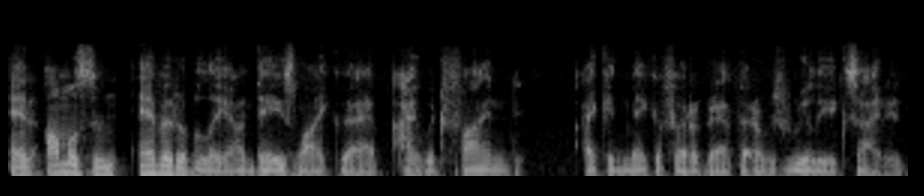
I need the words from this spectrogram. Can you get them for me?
And almost inevitably on days like that, I would find I could make a photograph that I was really excited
